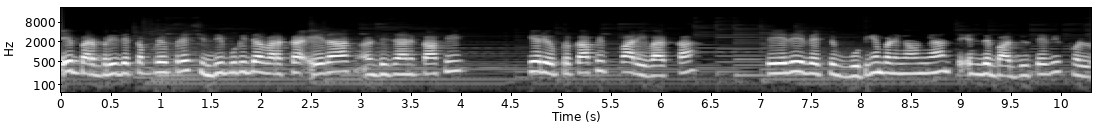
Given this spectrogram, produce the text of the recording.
ਇਹ ਬਰਬਰੀ ਦੇ ਕੱਪੜੇ ਉੱਪਰ, ਇਹ ਸਿੰਧੀ ਬੂਟੀ ਦਾ ਵਰਕ ਆ, ਇਹਦਾ ਡਿਜ਼ਾਈਨ ਕਾਫੀ ਘੇਰੇ ਉੱਪਰ ਕਾਫੀ ਭਾਰੀ ਵਰਕ ਆ। ਤੇ ਇਹਦੇ ਵਿੱਚ ਬੂਟੀਆਂ ਬਣੀਆਂ ਹੋਈਆਂ ਤੇ ਇਸ ਦੇ ਬਾਜੂ ਤੇ ਵੀ ਫੁੱਲ,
